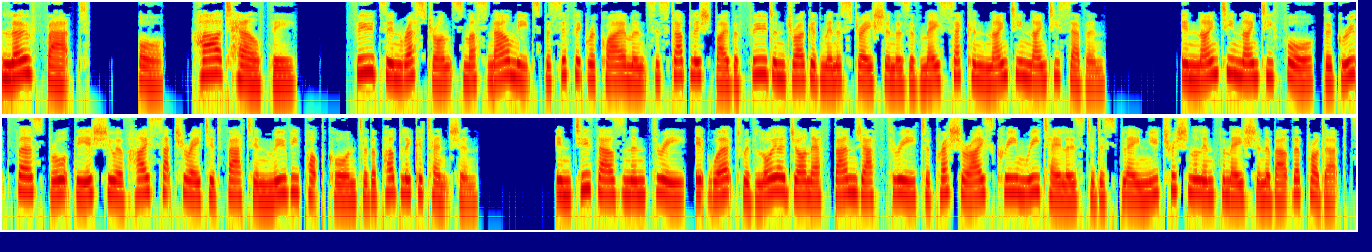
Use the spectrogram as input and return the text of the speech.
low-fat or heart-healthy foods in restaurants must now meet specific requirements established by the Food and Drug Administration as of May 2, 1997. In 1994, the group first brought the issue of high saturated fat in movie popcorn to the public attention. In 2003, it worked with lawyer John F. Banzhaf III to pressure ice cream retailers to display nutritional information about their products.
